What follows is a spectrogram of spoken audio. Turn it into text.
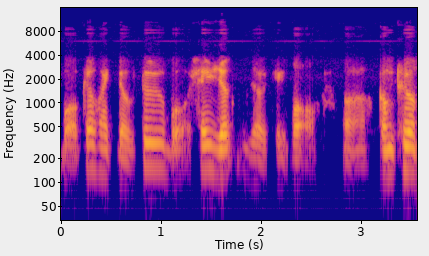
bộ kế hoạch đầu tư bộ xây dựng rồi thì bộ uh, công thương.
